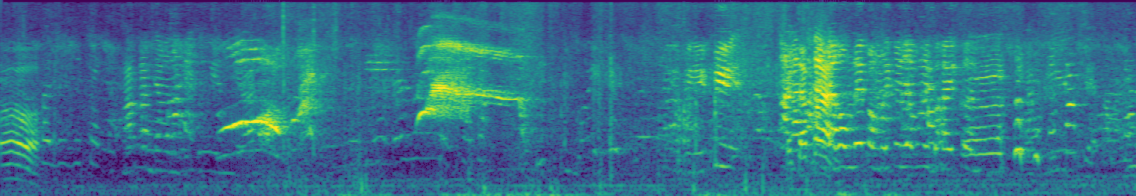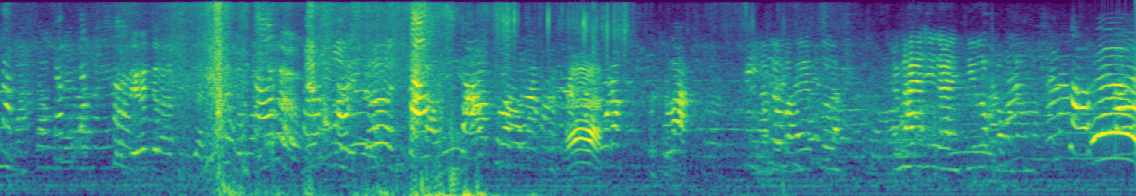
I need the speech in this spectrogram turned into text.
Oh. Makan jangan ya. Bibi. Kecapan. Deh, itu. Ya. Ya. Yang cilok dong nang mah. Oh.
